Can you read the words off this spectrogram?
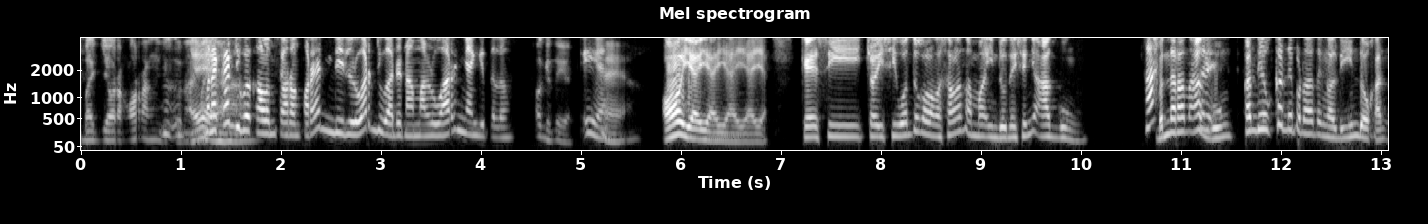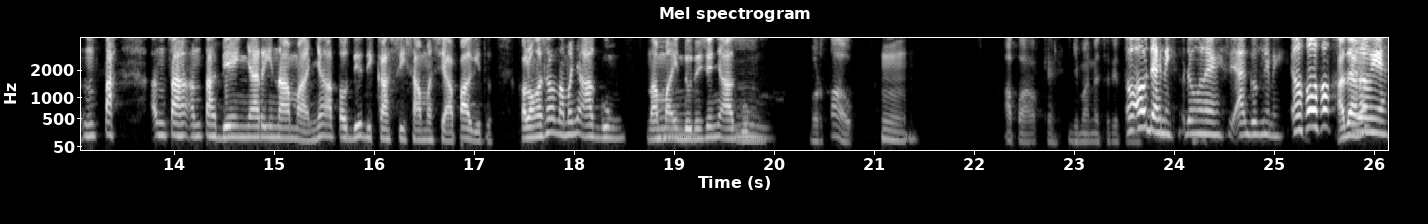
bagi orang-orang gitu. Namanya. Iya. Mereka juga kalau misalnya orang Korea di luar juga ada nama luarnya gitu loh. Oh gitu ya. Iya. Iya. Oh iya iya iya iya iya. Kayak si Choi Siwon tuh kalau nggak salah nama Indonesianya Agung. Hah? Beneran Agung? Kan dia kan dia pernah tinggal di Indo kan. Entah entah entah dia yang nyari namanya atau dia dikasih sama siapa gitu. Kalau nggak salah namanya Agung. Nama Oh. Indonesianya Agung. Hmm. Baru tahu. Hmm. Apa oke gimana ceritanya? Oh udah nih, udah mulai si Agung ini. Oh, Ada kan? belum ya?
